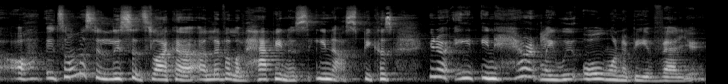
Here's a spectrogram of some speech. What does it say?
oh, it's almost elicits like a, a, level of happiness in us because you know in, inherently we all want to be of value.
